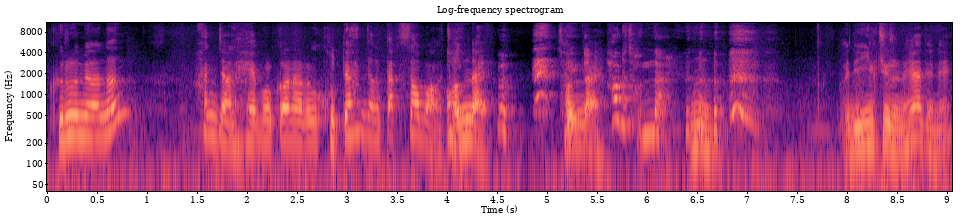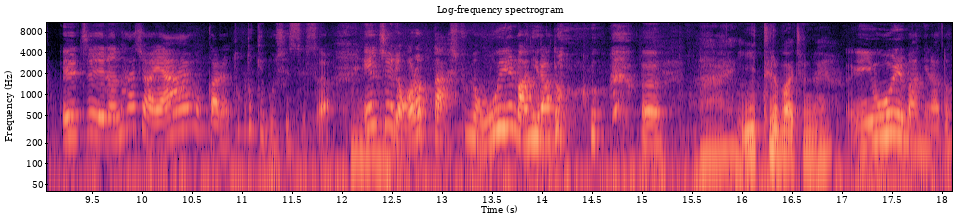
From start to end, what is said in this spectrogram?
그러면은 한 장 해볼까나 그러고 그때 한 장 딱 써봐 전날 전날 그러니까 하루 전날. 근데 일주일은 해야 되네 일주일은 하셔야 효과를 톡톡히 보실 수 있어요. 일주일이 어렵다 싶으면 5일만이라도. 응. 아 이틀 봐주네 이 5일만이라도.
